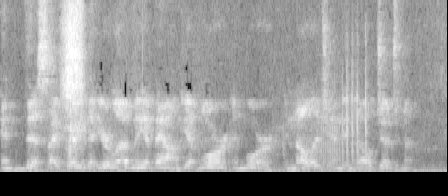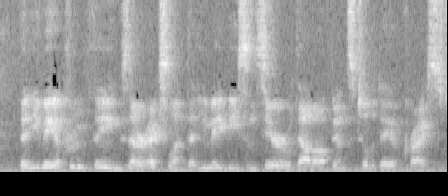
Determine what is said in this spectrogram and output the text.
And this I pray that your love may abound yet more and more in knowledge and in all judgment, that you may approve things that are excellent, that you may be sincere without offense till the day of Christ,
